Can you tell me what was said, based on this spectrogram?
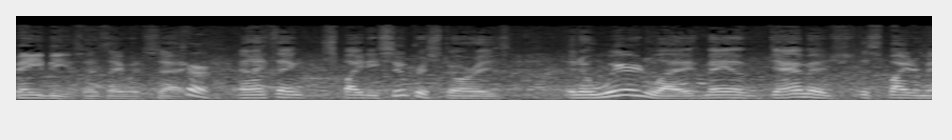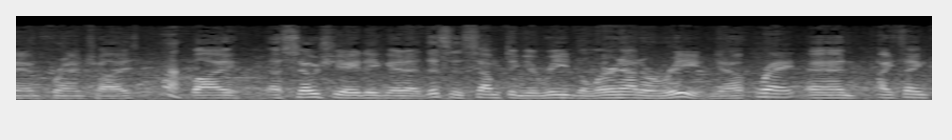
babies, as they would say. Sure. And I think Spidey Super Stories, in a weird way, may have damaged the Spider-Man franchise by associating it. This is something you read to learn how to read, you know. Right. And I think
